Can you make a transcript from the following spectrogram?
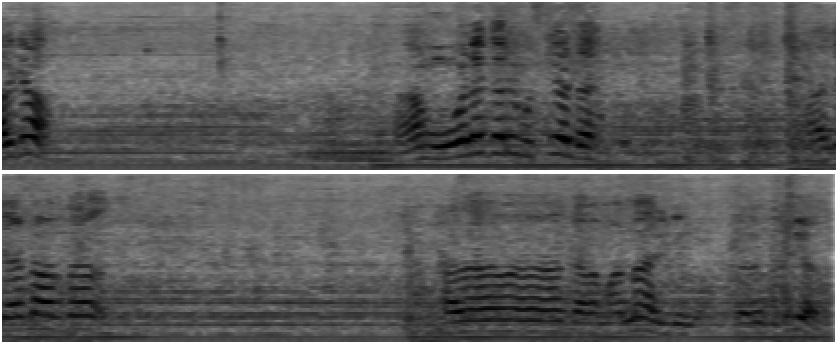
നല്ല ആ ആ മൂലക്കൊരു കുറ്റിയുണ്ട്. ആ ചേട്ടൻ അവിടുത്തെ അത് മണ്ണായിരിക്കുന്നു. അത് കുറ്റിയാണ്.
